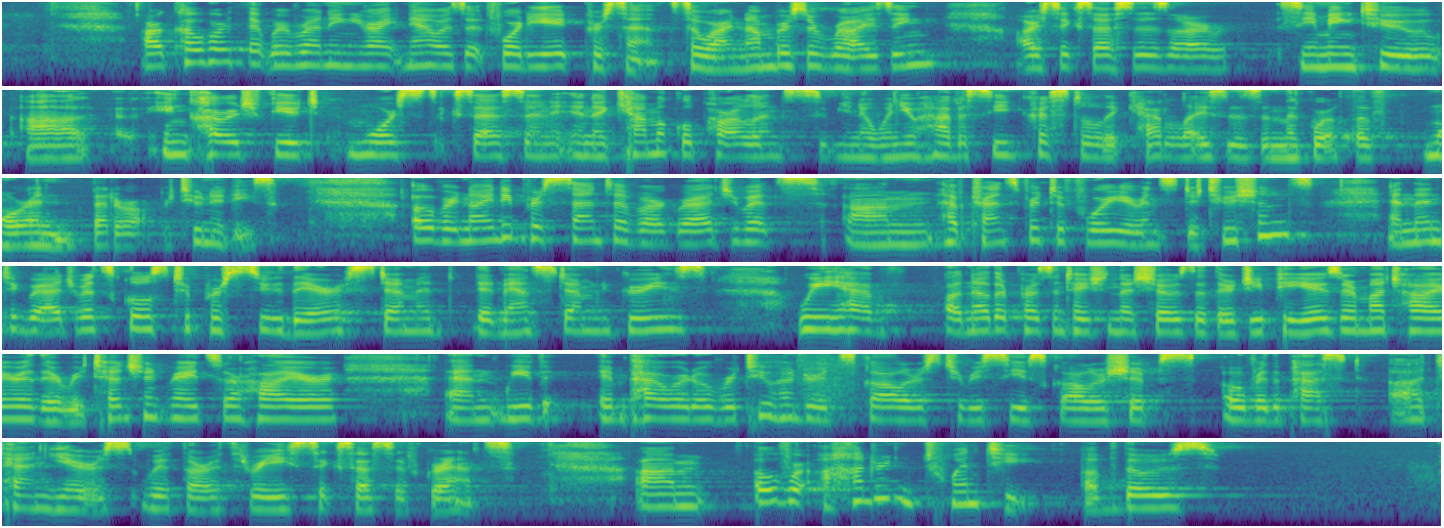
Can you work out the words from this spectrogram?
Our cohort that we're running right now is at 48%, so our numbers are rising. Our successes are seeming to uh, encourage future, more success. And in a chemical parlance, you know, when you have a seed crystal, it catalyzes in the growth of more and better opportunities. Over 90% of our graduates um, have transferred to four-year institutions and then to graduate schools to pursue their STEM, advanced STEM degrees. We have another presentation that shows that their GPAs are much higher, their retention rates are higher, and we've empowered over 200 scholars to receive scholarships over the past uh, 10 years with our three successive grants. Um, over 120 of those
